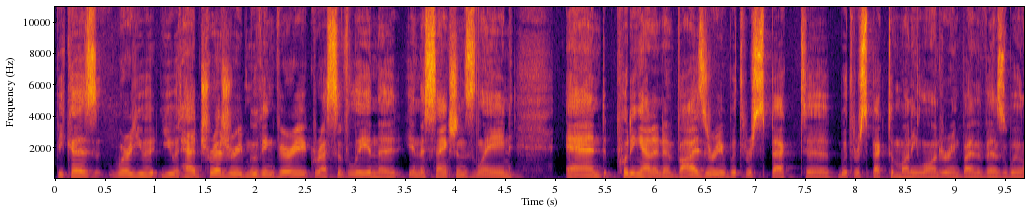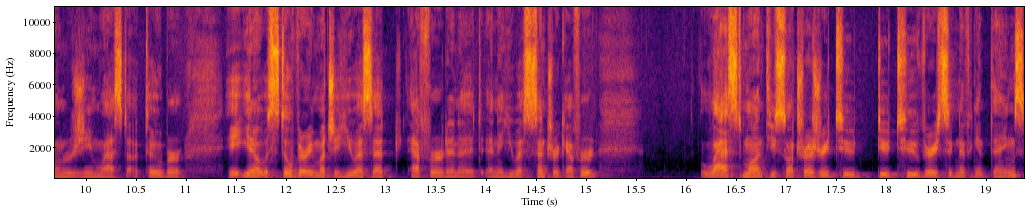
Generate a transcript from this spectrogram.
because where you you had had Treasury moving very aggressively in the in the sanctions lane, and putting out an advisory with respect to with respect to money laundering by the Venezuelan regime last October. It, you know, it was still very much a U.S. Et- effort and a, and a U.S. centric effort. Last month, you saw Treasury to do two very significant things.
